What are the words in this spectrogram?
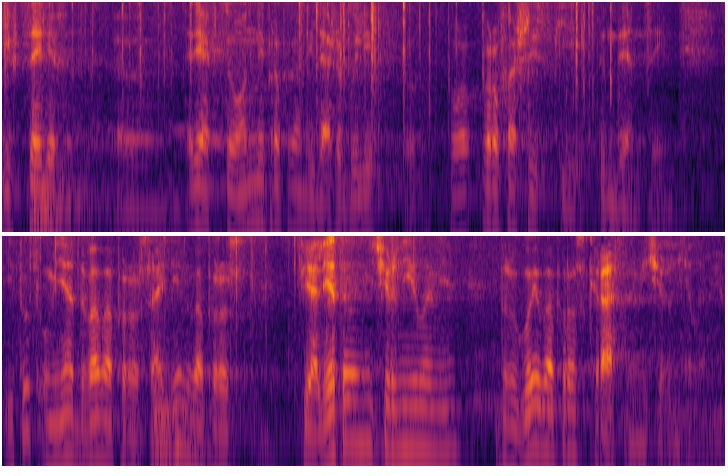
и в целях э, реакционной пропаганды, и даже были профашистские тенденции. И тут у меня два вопроса. Один вопрос фиолетовыми чернилами, другой вопрос красными чернилами.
